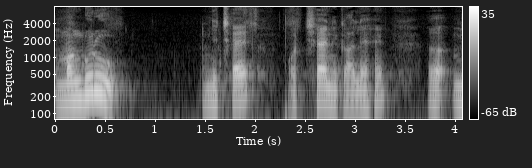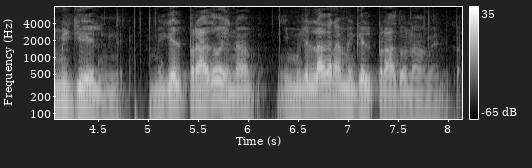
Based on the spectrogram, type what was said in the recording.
मंगुरु ने छः और छः निकाले हैं। मिगेल ने मिगेल प्रादो है ना मुझे लग रहा है मिगेल प्रादो नाम है इनका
